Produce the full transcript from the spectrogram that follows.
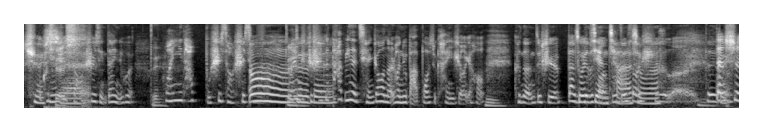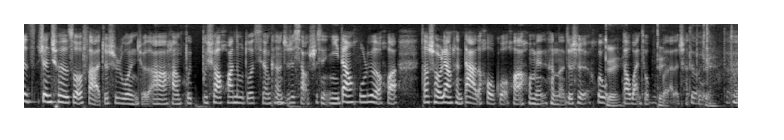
确可能是小，事情，但你就会，万一它不是小事情万一只是一个，大病的前兆呢，然后你就把它抱去看医生，然后嗯可能就是半个月的房租就检查消什么失了。对，但是正确的做法就是，如果你觉得啊，好像不不需要花那么多钱，可能只是小事情，你一旦忽略的话，到时候酿成大的后果的话，后面可能就是会对到挽救不回来的程度。对对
